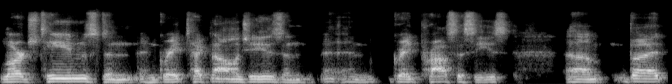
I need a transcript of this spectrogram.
large teams and, and great technologies and, and great processes. Um, but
